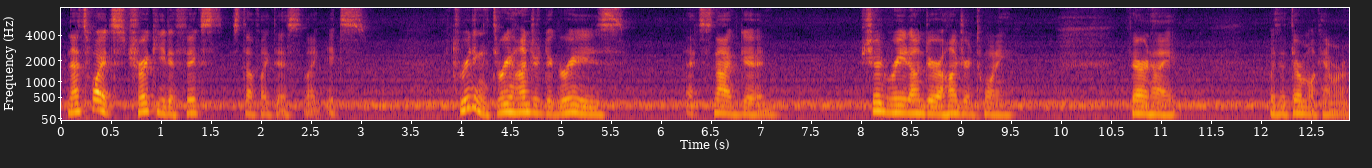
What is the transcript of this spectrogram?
And that's why it's tricky to fix stuff like this. Like it's it's reading 300 degrees. That's not good should read under 120 Fahrenheit with a thermal camera.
